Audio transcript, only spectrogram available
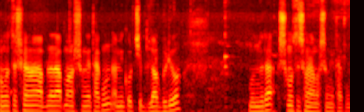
সমস্ত সময় আপনারা আমার সঙ্গে থাকুন। আমি করছি ব্লগ ভিডিও। বন্ধুরা, সমস্ত সময় আমার সঙ্গে থাকুন।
